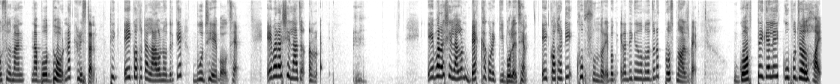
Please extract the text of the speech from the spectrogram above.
মুসলমান, না বৌদ্ধ, না খ্রিস্টান। ঠিক এই কথাটা লালন ওদেরকে বুঝিয়ে বলছে। এবার আসি এবার আসি লালন ব্যাখ্যা করে কি বলেছে। এই কথাটি খুব সুন্দর এবং এটা দিয়ে কিন্তু তোমাদের জন্য প্রশ্ন আসবে। গর্তে গেলে কুপুজল হয়,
